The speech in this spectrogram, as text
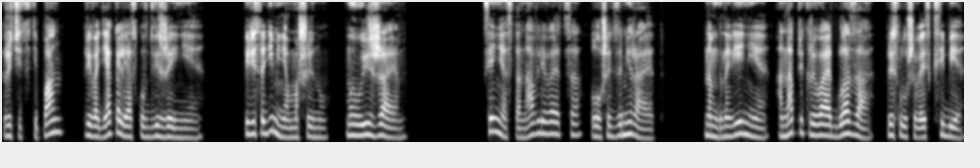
рычит Степан, приводя коляску в движение. Пересади меня в машину, мы уезжаем. Ксения останавливается, лошадь замирает. На мгновение она прикрывает глаза, прислушиваясь к себе.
